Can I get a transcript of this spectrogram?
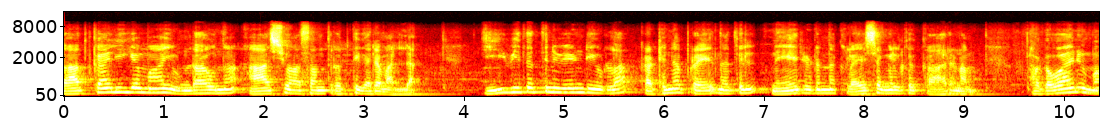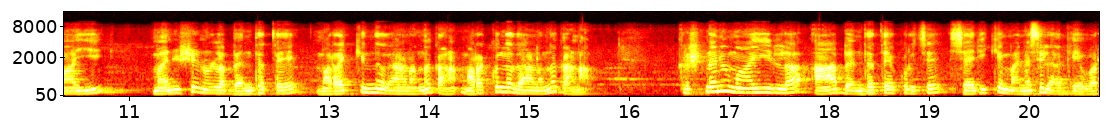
താത്കാലികമായി ഉണ്ടാവുന്ന ആശ്വാസം തൃപ്തികരമല്ല. ജീവിതത്തിന് വേണ്ടിയുള്ള കഠിന പ്രയത്നത്തിൽ നേരിടുന്ന ക്ലേശങ്ങൾക്ക് കാരണം ഭഗവാനുമായി മനുഷ്യനുള്ള ബന്ധത്തെ മറയ്ക്കുന്നതാണെന്ന് കാ മറക്കുന്നതാണെന്ന് കാണാം. കൃഷ്ണനുമായുള്ള ആ ബന്ധത്തെക്കുറിച്ച് ശരിക്കും മനസ്സിലാക്കിയവർ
